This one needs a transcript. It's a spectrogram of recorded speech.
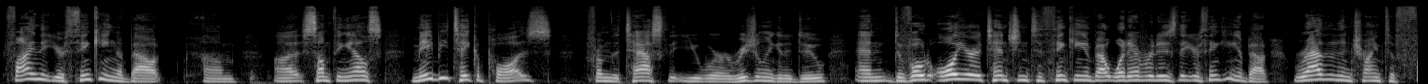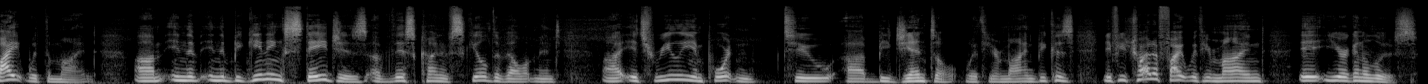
find that you're thinking about um, uh, something else, maybe take a pause from the task that you were originally going to do and devote all your attention to thinking about whatever it is that you're thinking about rather than trying to fight with the mind. Um, in the in the beginning stages of this kind of skill development, uh, it's really important to uh, be gentle with your mind because if you try to fight with your mind, it, you're going to lose.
